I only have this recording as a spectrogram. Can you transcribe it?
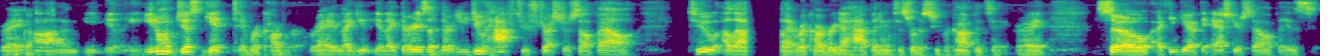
right okay. um you, you don't just get to recover right like you like there is a there you do have to stress yourself out to allow that recovery to happen and to sort of super compensate right so I think you have to ask yourself is,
